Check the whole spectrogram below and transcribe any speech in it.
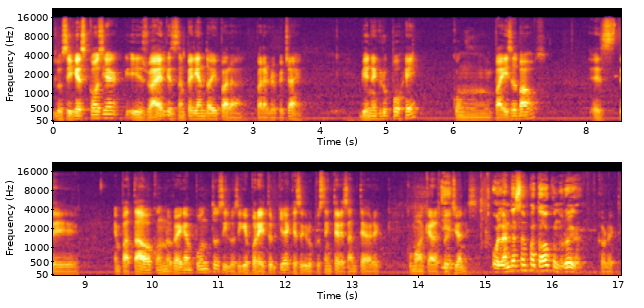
Lo sigue Escocia e Israel que se están peleando ahí para, para el repechaje. Viene el grupo G con Países Bajos, este, empatado con Noruega en puntos y lo sigue por ahí Turquía, que ese grupo está interesante a ver cómo van a quedar las Y- posiciones. Holanda está empatado con Noruega. Correcto.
